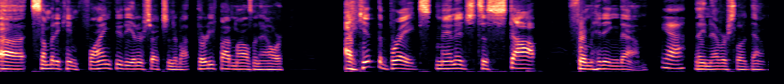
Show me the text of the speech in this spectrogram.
uh, somebody came flying through the intersection about 35 miles an hour. I hit the brakes, managed to stop from hitting them. Yeah. They never slowed down.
